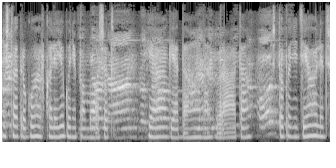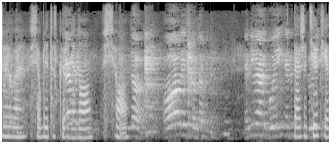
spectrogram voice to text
Ничто другое в Кали-югу не поможет. Яги, Дана, Врата. Что бы ни делали дживы, все будет осквернено. Все. Даже те, чьи.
